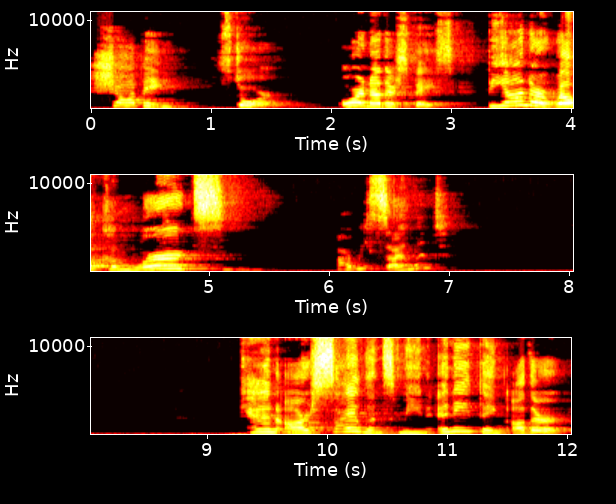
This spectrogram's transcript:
shopping store, or another space, Beyond our welcome words, are we silent? Can our silence mean anything other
